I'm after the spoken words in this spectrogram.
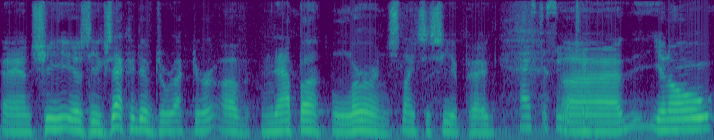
and she is the executive director of Napa Learns. Nice to see you, Peg. Nice to see you, too. Uh, you know,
